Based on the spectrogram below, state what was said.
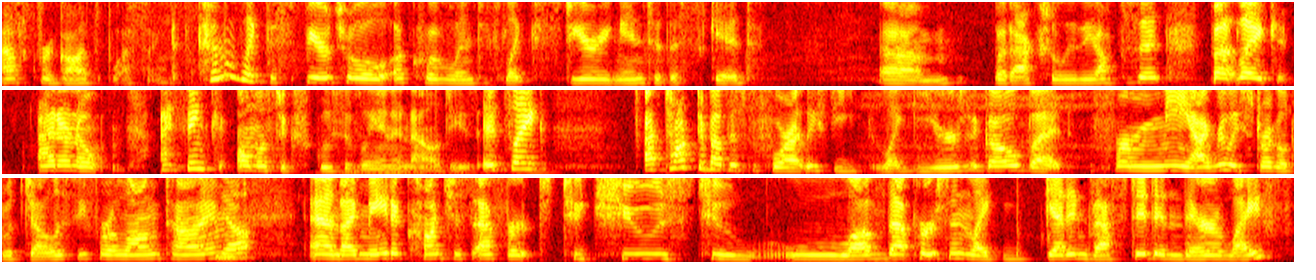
ask for God's blessing. It's kind of like the spiritual equivalent of like steering into the skid, um, but actually the opposite. But like, I don't know. I think almost exclusively in analogies. It's like I've talked about this before, at least like years ago. But for me, I really struggled with jealousy for a long time. Yeah. And I made a conscious effort to choose to love that person, like get invested in their life.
